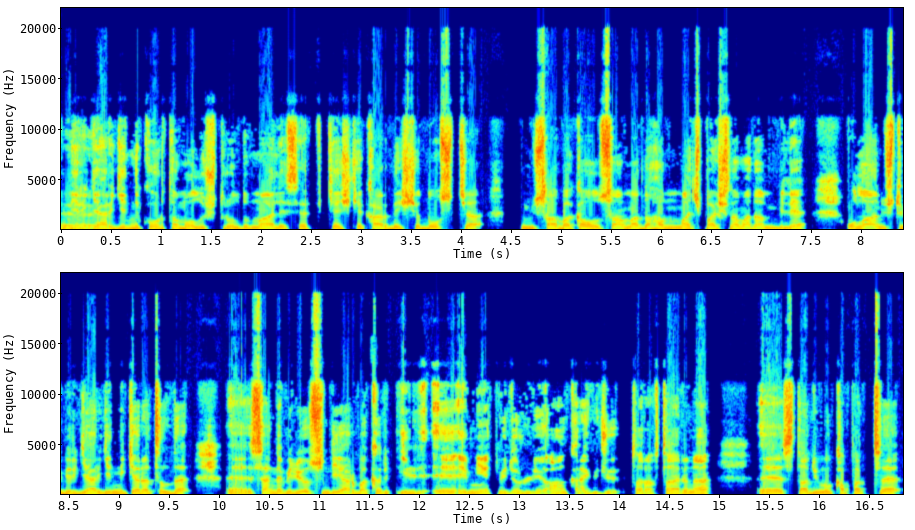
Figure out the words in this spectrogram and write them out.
Bir Ee, gerginlik ortamı oluşturuldu maalesef. Keşke kardeşçe, dostça müsabaka olsa ama daha maç başlamadan bile olağanüstü bir gerginlik yaratıldı. Ee, sen de biliyorsun Diyarbakır İl e, Emniyet Müdürlüğü Ankara gücü taraftarına e, stadyumu kapattı.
